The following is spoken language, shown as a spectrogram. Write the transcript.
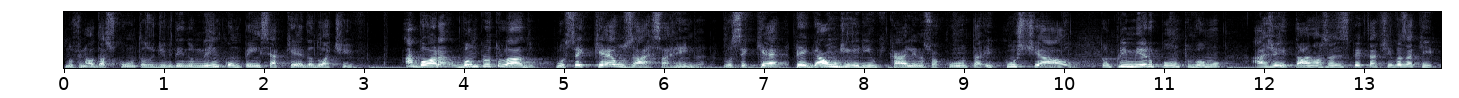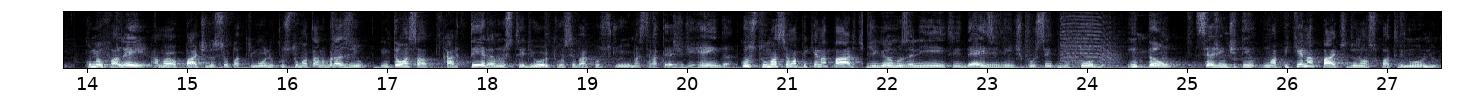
no final das contas o dividendo nem compense a queda do ativo. Agora, vamos para outro lado. Você quer usar essa renda, você quer pegar um dinheirinho que cai ali na sua conta e custear algo. Então, primeiro ponto, vamos ajeitar nossas expectativas aqui. Como eu falei, a maior parte do seu patrimônio costuma estar no Brasil. Então essa carteira no exterior que você vai construir uma estratégia de renda costuma ser uma pequena parte, digamos ali entre 10 e 20% do todo. Então, se a gente tem uma pequena parte do nosso patrimônio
